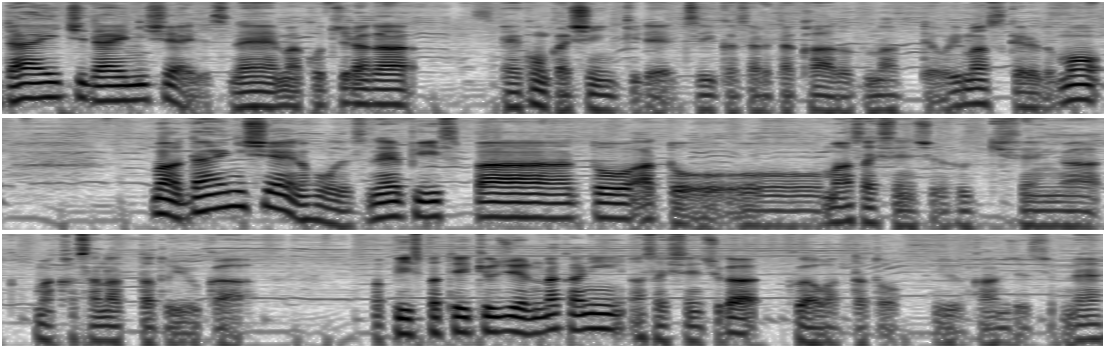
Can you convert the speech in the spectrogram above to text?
第1、第2試合ですね。まあ、こちらが、え、今回新規で追加されたカードとなっておりますけれども、まあ、第2試合の方ですね、ピースパーと、あと、まあ、朝日選手の復帰戦が、まあ、重なったというか、まあ、ピースパ提供試合の中に朝日選手が加わったという感じですよね。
